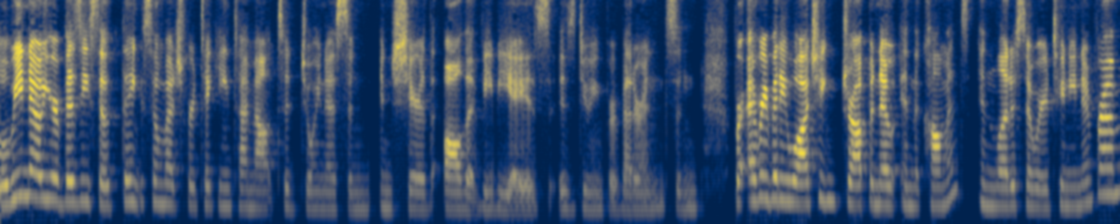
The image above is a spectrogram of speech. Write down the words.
well, we know you're busy, so thanks so much for taking time out to join us and, and share the, all that VBA is is doing for veterans. And for everybody watching, drop a note in the comments and let us know where you're tuning in from.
